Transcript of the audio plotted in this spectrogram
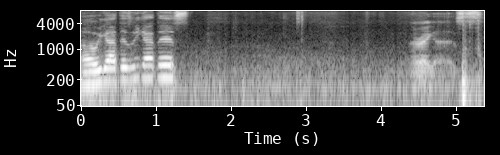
oh, we got this, we got this. Alright, guys.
